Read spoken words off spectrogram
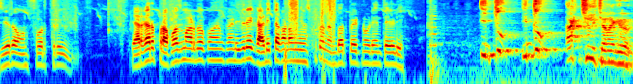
ಜೀರೋ ಒನ್ ಫೋರ್ ತ್ರೀ ಯಾರಿಗಾರು ಪ್ರಪೋಸ್ ಮಾಡಬೇಕು ಅನ್ಕೊಂಡಿದ್ರೆ ಗಾಡಿ ತಗೊಂಡೋಗಿ ನಿಲ್ಸ್ಬಿಟ್ಟು ನಂಬರ್ ಪ್ಲೇಟ್ ನೋಡಿ ಅಂತ ಹೇಳಿ. ಇದು ಇದು ಆಕ್ಚುಲಿ ಚೆನ್ನಾಗಿರೋದು.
